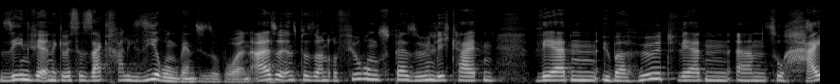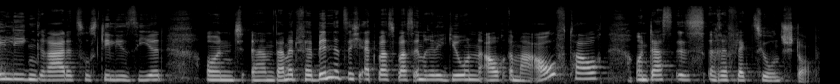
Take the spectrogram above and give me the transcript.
sehen wir eine gewisse Sakralisierung, wenn Sie so wollen. Also insbesondere Führungspersönlichkeiten werden überhöht, werden ähm, zu Heiligen geradezu stilisiert. Und ähm, damit verbindet sich etwas, was in Religionen auch immer auftaucht, und das ist Reflexionsstopp.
